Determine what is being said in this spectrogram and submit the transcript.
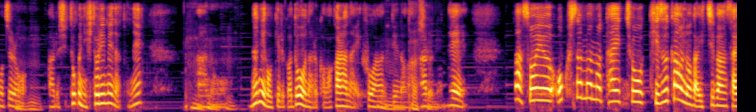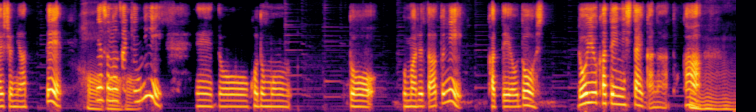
もちろんあるし、うんうん、特に一人目だとね、あの、うんうん、何が起きるかどうなるかわからない不安っていうのがあるので、うん、まあそういう奥様の体調を気遣うのが一番最初にあって、で、その先に、えっ、ー、と、子供と生まれた後に家庭をどうし、どういう家庭にしたいかなとか、うん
